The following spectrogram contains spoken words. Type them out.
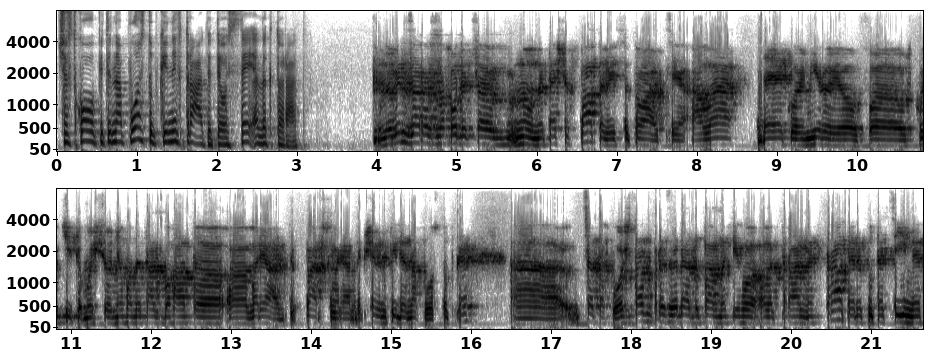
частково піти на поступки і не втратити ось цей електорат. Ну він зараз знаходиться ну не те, що в патовій ситуації, але деякою мірою в, в куті, тому що у нього не так багато е, варіантів. Перший варіант, якщо він піде на поступки, е, це також там призведе до певних його електоральних втрат репутаційних,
